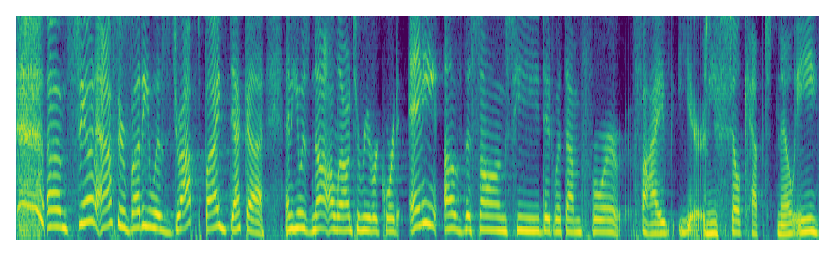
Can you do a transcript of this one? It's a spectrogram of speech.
Um, soon after, Buddy was dropped by Decca, and he was not allowed to re-record any of the songs he did with them for five years. And he still kept no E.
